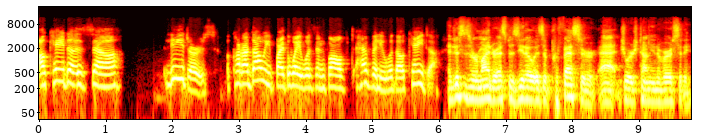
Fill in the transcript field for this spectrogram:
Al Qaeda's uh, leaders. Qaradawi, by the way, was involved heavily with Al Qaeda. And just as a reminder, Esposito is a professor at Georgetown University.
